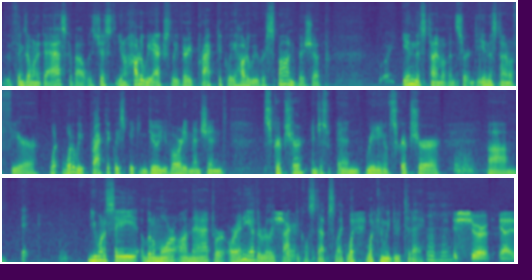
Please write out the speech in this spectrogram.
the things I wanted to ask about was just you know how do we actually very practically how do we respond, Bishop? in this time of uncertainty, in this time of fear, what what do we practically speaking do? You've already mentioned scripture and just and reading of scripture. Um, it, do you want to say a little more on that, or, or any other really sure. practical steps? Like what what can we do today? Mm-hmm. Sure. Uh,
